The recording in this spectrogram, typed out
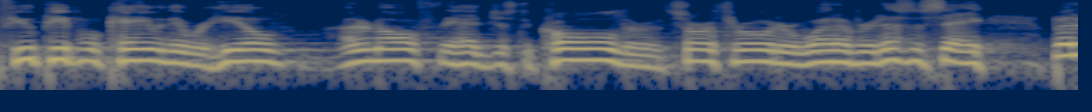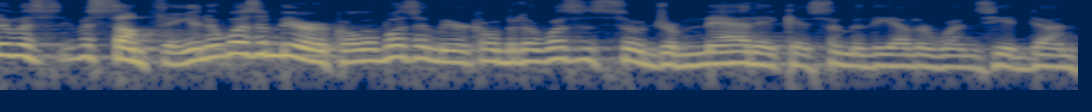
few people came and they were healed. I don't know if they had just a cold or a sore throat or whatever. It doesn't say, but it was, it was something. And it was a miracle. It was a miracle, but it wasn't so dramatic as some of the other ones he had done,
